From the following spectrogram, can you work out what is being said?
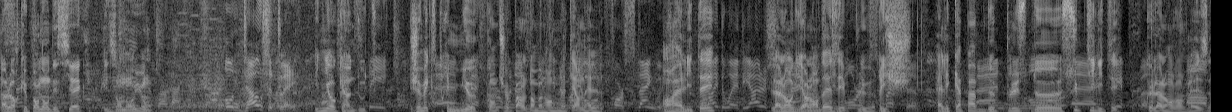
alors que pendant des siècles, ils en ont eu honte. Il n'y a aucun doute. Je m'exprime mieux quand je parle dans ma langue maternelle. En réalité, la langue irlandaise est plus riche. Elle est capable de plus de subtilité que la langue anglaise.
